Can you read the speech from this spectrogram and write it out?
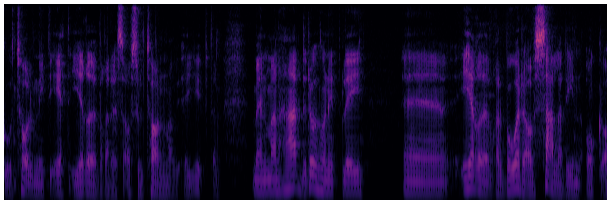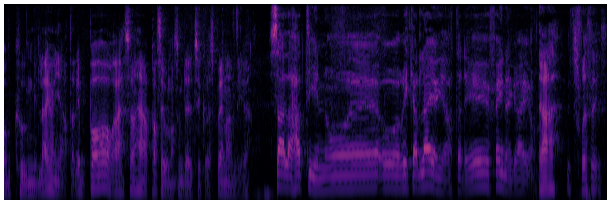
Akko 1291 erövrades av sultanen av Egypten. Men man hade då hunnit bli eh, erövrad både av Saladin och av kung Lejonhjärta. Det är bara sådana här personer som du tycker är spännande ju. Salahatin och, eh, och Rickard Lejonhjärta, det är fina grejer. Ja, precis.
